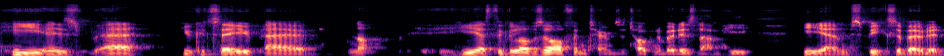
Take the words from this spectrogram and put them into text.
he is, uh, you could say, uh, not he has the gloves off in terms of talking about Islam. He he um, speaks about it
